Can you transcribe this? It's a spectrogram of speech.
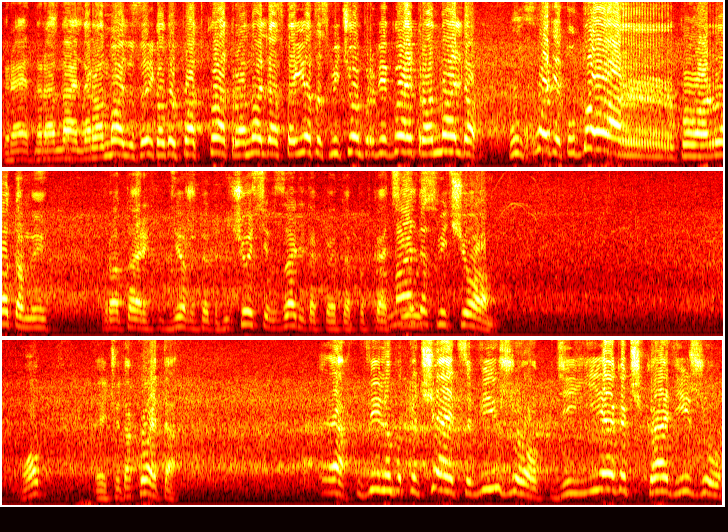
Играет на Рональдо. Рональдо, смотри, какой подкат. Рональдо остается с мячом, пробегает. Рональдо уходит. Удар поворотом. И вратарь держит это. Ничего себе, сзади так это подкатилось. Рональдо с мячом. Оп. Эй, что такое-то? Эх, Вильям подключается, вижу. Диегочка, вижу.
